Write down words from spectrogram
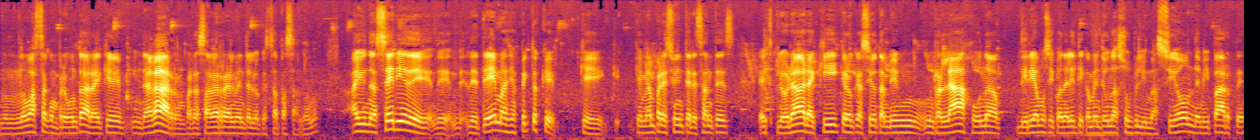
no, basta con preguntar, hay que indagar para saber realmente lo que está pasando, ¿no? Hay una serie de temas y aspectos que que, me han parecido interesantes explorar aquí. Creo que ha sido también un, relajo, una, diríamos psicoanalíticamente, una sublimación de mi parte,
